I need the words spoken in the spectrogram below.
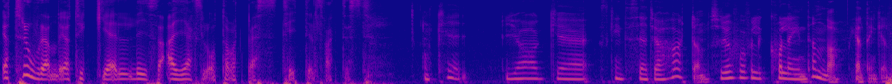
jag tror ändå jag tycker Lisa Ajax låt har varit bäst hittills faktiskt. Okej. Jag eh, ska inte säga att jag har hört den, så jag får väl kolla in den då, helt enkelt.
